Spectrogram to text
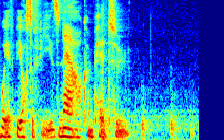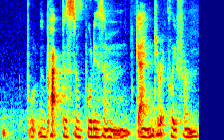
where theosophy is now compared to the practice of Buddhism gained directly from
